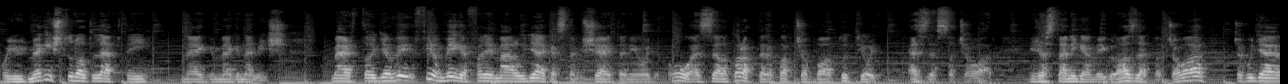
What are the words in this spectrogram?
hogy úgy meg is tudott lepni, meg, meg nem is. Mert ugye a film vége felé már úgy elkezdtem sejteni, hogy ó, ezzel a karakterek kapcsolatban tudja, hogy ez lesz a csavar. És aztán igen, végül az lett a csavar, csak ugye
